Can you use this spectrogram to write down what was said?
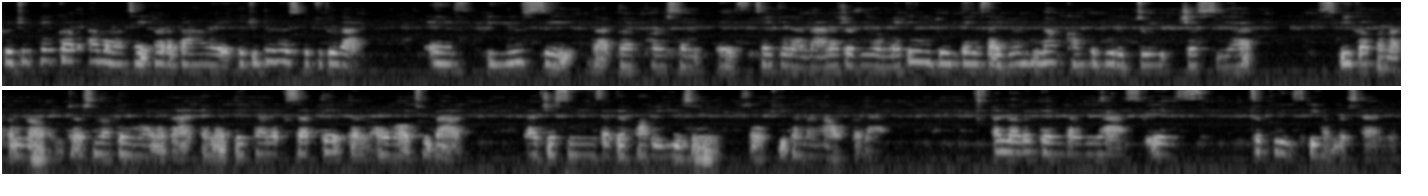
Could you pick up Emma, take her to ballet? Could you do this? Could you do that? If you see that the person is taking advantage of you or making you do things that you're not comfortable to do just yet, speak up and let them know. There's nothing wrong with that. And if they can't accept it, then oh well, too bad. That just means that they're probably using you. So keep an eye out for that. Another thing that we ask is to please be understanding.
